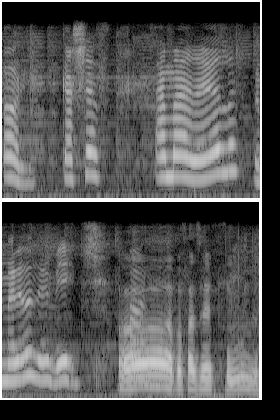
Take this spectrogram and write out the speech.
Olha, caixa amarela. Amarela não é verde. Ó, pra fazer fundo.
